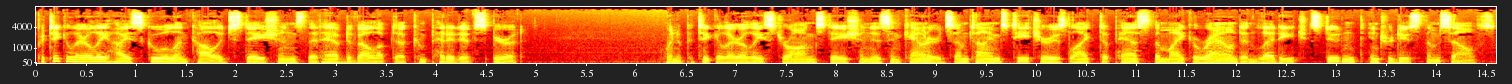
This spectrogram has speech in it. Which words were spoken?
particularly high school and college stations that have developed a competitive spirit. When a particularly strong station is encountered, sometimes teachers like to pass the mic around and let each student introduce themselves.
